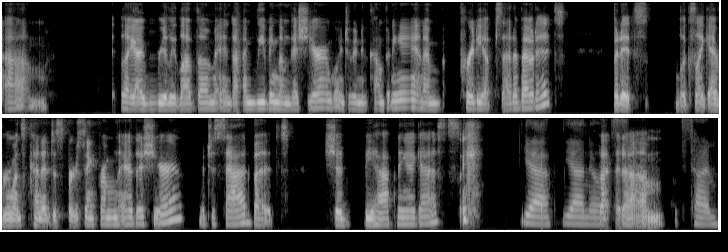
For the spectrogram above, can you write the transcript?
Um, like I really love them and I'm leaving them this year. I'm going to a new company and I'm pretty upset about it. But it's looks like everyone's kind of dispersing from there this year, which is sad, but should be happening, I guess. yeah, yeah, no. But it's, um it's time.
